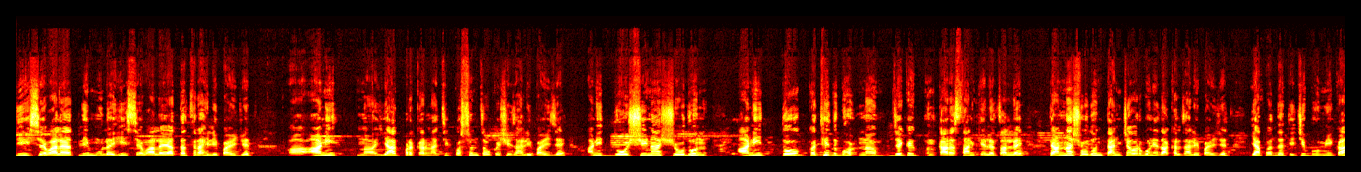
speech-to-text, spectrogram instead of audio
ती सेवालयातली मुलं ही सेवालयातच राहिली पाहिजेत. आणि या प्रकरणाची कसून चौकशी झाली पाहिजे आणि दोषींना शोधून आणि तो कथित घो न जे काही कारस्थान केलं चाललं आहे त्यांना शोधून त्यांच्यावर गुन्हे दाखल झाले पाहिजेत. या पद्धतीची भूमिका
